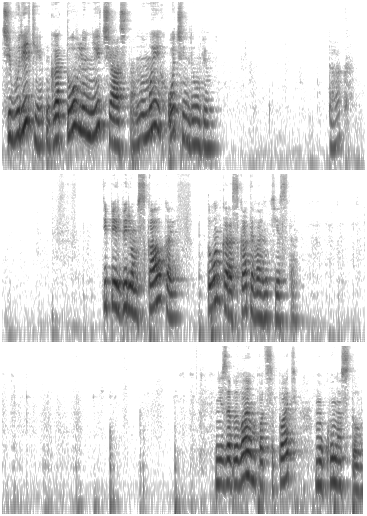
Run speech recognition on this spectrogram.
Чебуреки готовлю не часто, но мы их очень любим. Так. Теперь берем скалкой, тонко раскатываем тесто. Не забываем подсыпать муку на стол.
